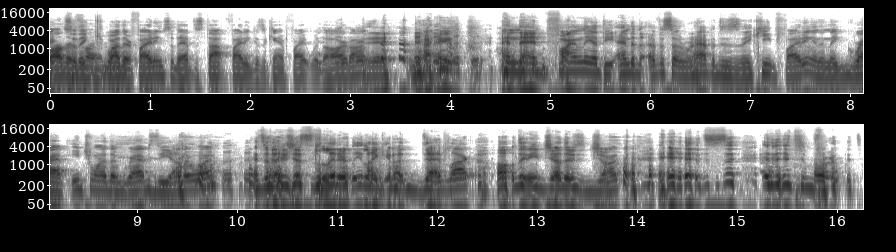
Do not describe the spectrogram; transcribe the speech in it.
While so they're fighting. while they're fighting, so they have to stop fighting because they can't fight with the hard on, yeah. right? And then finally, at the end of the episode, what happens is they keep fighting, and then they grab each one of them grabs the other one, and so they're just literally like in a deadlock, holding each other's junk. It's it's, it's,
